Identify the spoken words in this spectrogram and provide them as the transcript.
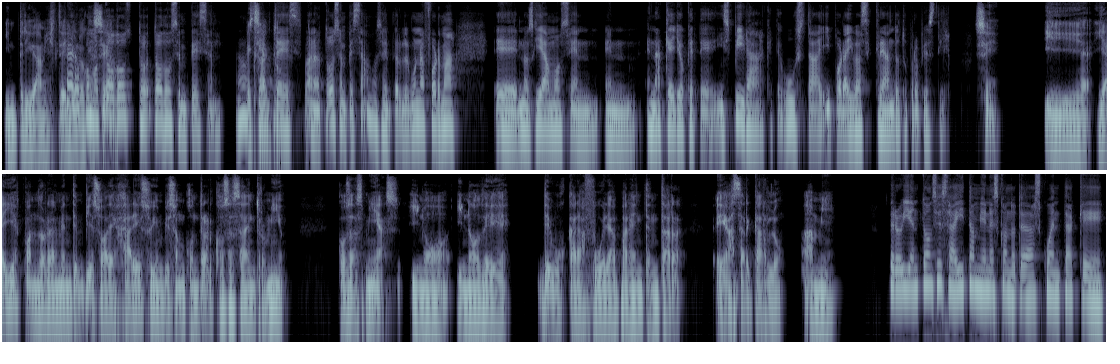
intriga, misterio, claro, como todos, todos empiezan. Exacto. bueno, todos empezamos. De alguna forma eh, nos guiamos en, en, en, aquello que te inspira, que te gusta y por ahí vas creando tu propio estilo. Sí. Y, y ahí es cuando realmente empiezo a dejar eso y empiezo a encontrar cosas adentro mío, cosas mías y no, y no de, de buscar afuera para intentar eh, acercarlo a mí. Pero y entonces ahí también es cuando te das cuenta que,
